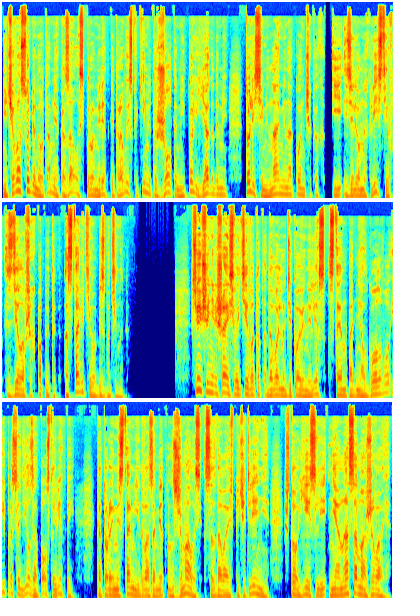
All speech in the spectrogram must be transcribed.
Ничего особенного там не оказалось, кроме редкой травы с какими-то желтыми то ли ягодами, то ли семенами на кончиках и зеленых листьев, сделавших попыток оставить его без ботинок. Все еще не решаясь войти в этот довольно диковинный лес, Стэн поднял голову и проследил за толстой веткой, которая местами едва заметно сжималась, создавая впечатление, что если не она сама живая,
